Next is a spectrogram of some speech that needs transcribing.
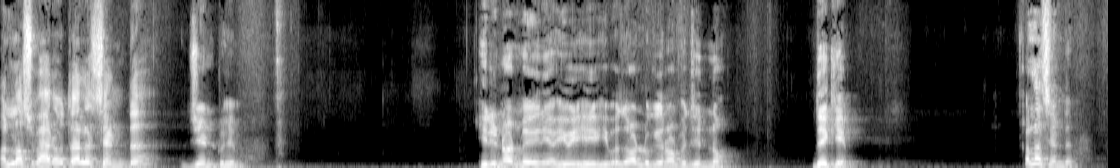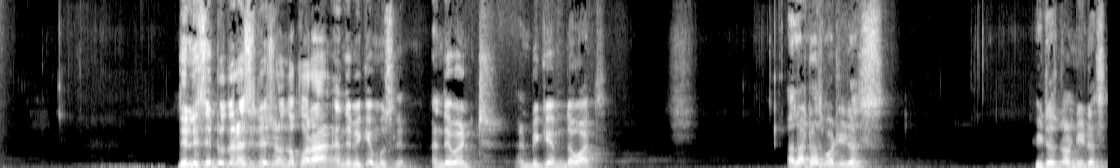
Allah subhanahu wa ta'ala sent the jinn to him. He did not make any, he, he, he was not looking around for jinn, no. They came. Allah sent them. They listened to the recitation of the Quran and they became Muslim. And they went and became the what? Allah does what He does. He does not need us.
